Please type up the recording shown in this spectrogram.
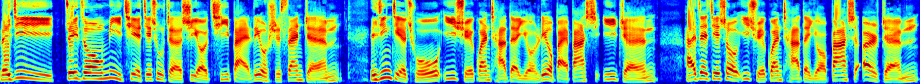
累计追踪密切接触者是有七百六十三人，已经解除医学观察的有六百八十一人，还在接受医学观察的有八十二人。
